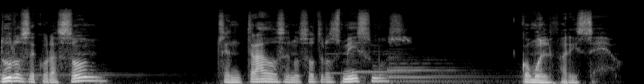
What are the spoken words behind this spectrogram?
duros de corazón, centrados en nosotros mismos, como el fariseo.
